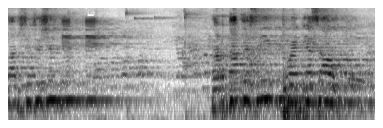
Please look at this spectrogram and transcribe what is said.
Substitution. Hernández Lee, out.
